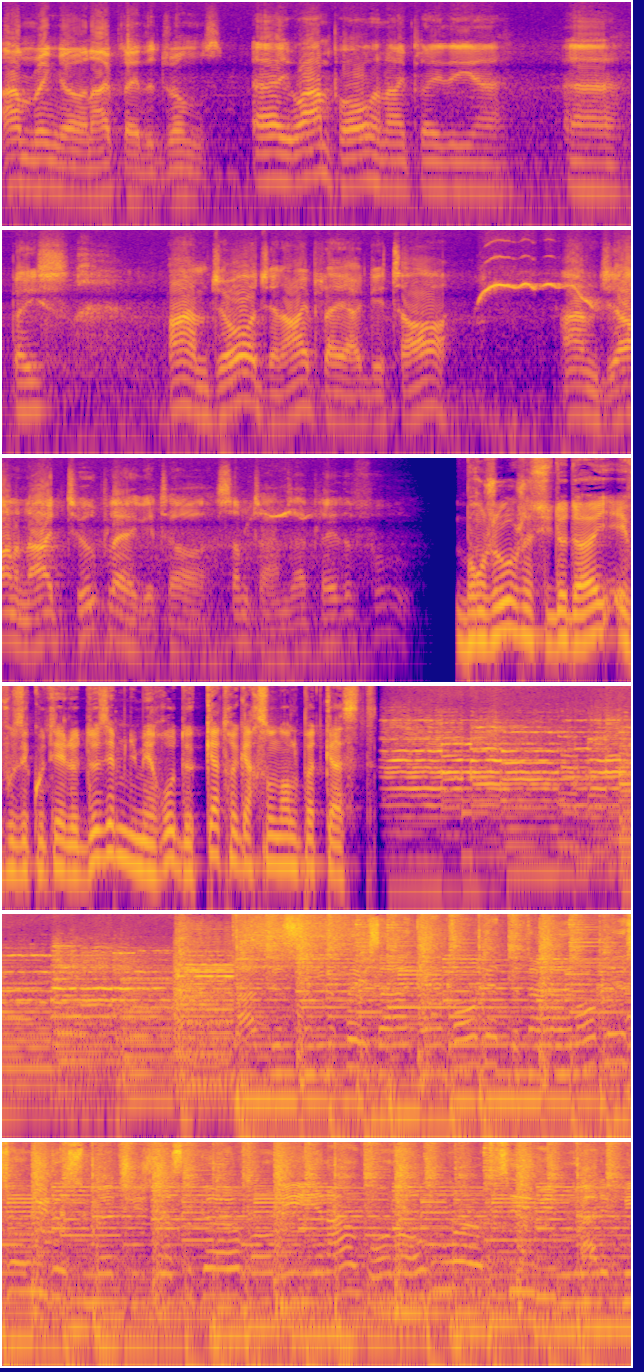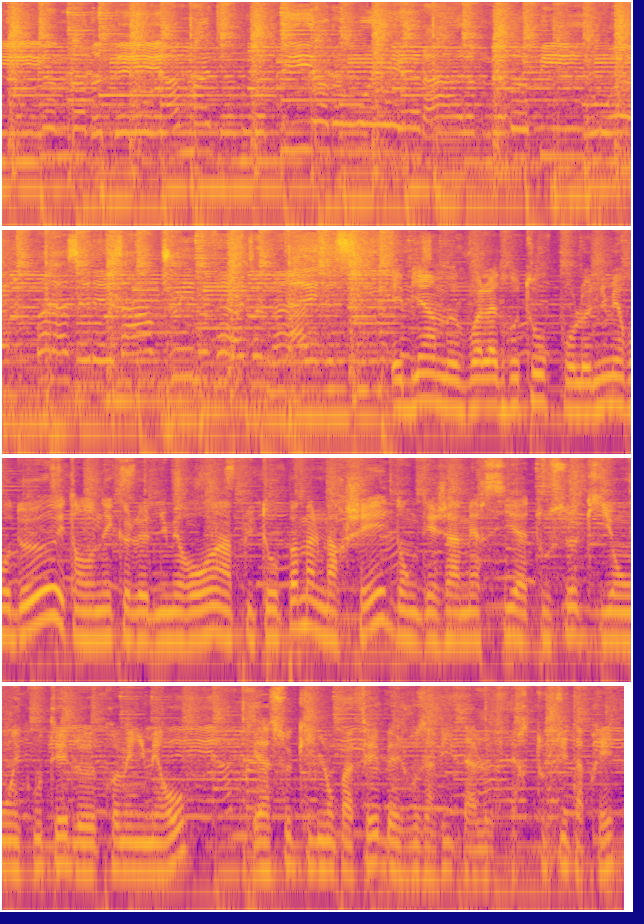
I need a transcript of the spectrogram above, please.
I'm Ringo and I play the drums. Uh, well, I'm Paul and I play the uh, uh, bass. I'm George and I play a guitar. I'm John and I too play a guitar. Sometimes I play the fool. Bonjour, je suis Dodoy et vous écoutez le deuxième numéro de 4 garçons dans le podcast. I've just seen her face, I Eh bien, me voilà de retour pour le numéro 2, étant donné que le numéro 1 a plutôt pas mal marché. Donc déjà, merci à tous ceux qui ont écouté le premier numéro. Et à ceux qui ne l'ont pas fait, ben, je vous invite à le faire tout de suite après.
